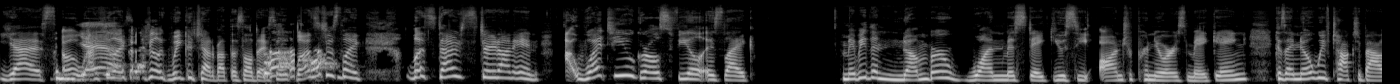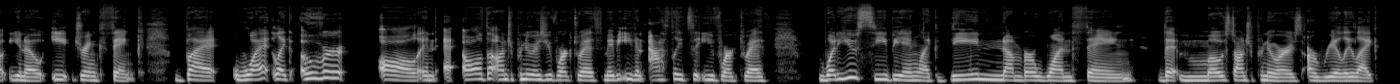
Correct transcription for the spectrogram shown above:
Yes. Oh, I feel like I feel like we could chat about this all day. So let's just like let's dive straight on in. Uh, What do you girls feel is like maybe the number one mistake you see entrepreneurs making? Because I know we've talked about, you know, eat, drink, think, but what like overall in and all the entrepreneurs you've worked with, maybe even athletes that you've worked with, what do you see being like the number one thing that most entrepreneurs are really like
